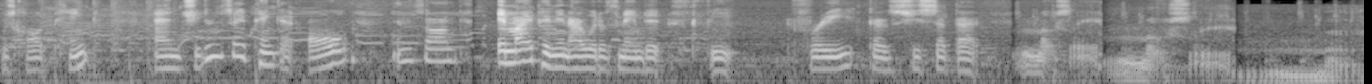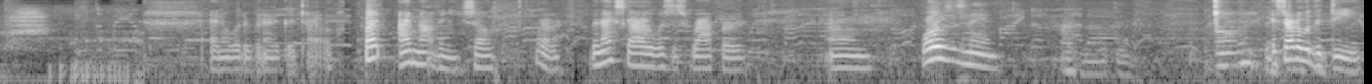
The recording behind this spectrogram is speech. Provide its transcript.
was called Pink. And she didn't say pink at all in the song. In my opinion, I would have named it Fe- Free because she said that mostly. mostly. and it would have been a good title. But I'm not Vinny, so whatever. The next guy was this rapper. Um, what was his name? I have no idea. Um, let me think. It started with a D.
